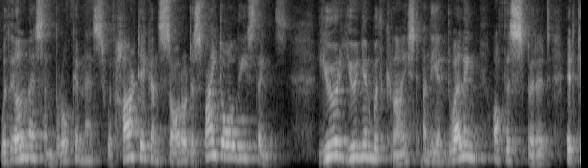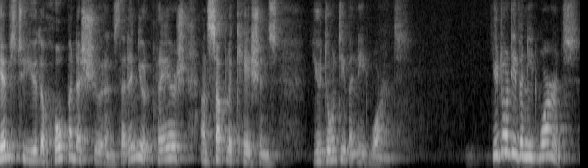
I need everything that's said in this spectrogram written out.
with illness and brokenness, with heartache and sorrow, despite all these things, your union with Christ and the indwelling of the Spirit, it gives to you the hope and assurance that in your prayers and supplications, you don't even need words. You don't even need words.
